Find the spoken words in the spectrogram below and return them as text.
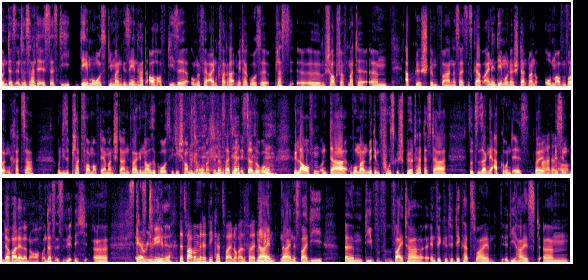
Und das Interessante ist, dass die Demos, die man gesehen hat, auch auf diese ungefähr ein Quadratmeter große Plast äh, Schaumstoffmatte ähm, abgestimmt waren. Das heißt, es gab eine Demo, da stand man oben auf dem Wolkenkratzer und diese Plattform, auf der man stand, war genauso groß wie die Schaumstoffmatte. Das heißt, man ist da so rumgelaufen und da, wo man mit dem Fuß gespürt hat, dass da sozusagen der Abgrund ist, weil war er bisschen, auch. da war der dann auch. Und das ist wirklich äh, Scary. extrem. Das war aber mit der DK2 noch, also von der Nein, nein, es war die, ähm, die weiterentwickelte DK2, die- heißt ähm,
